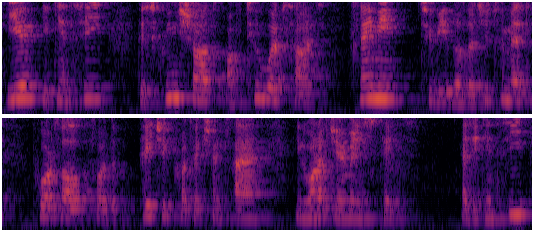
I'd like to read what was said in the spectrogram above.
Here you can see the screenshot of two websites claiming to be the legitimate portal for the paycheck protection plan in one of Germany's states. As you can see,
